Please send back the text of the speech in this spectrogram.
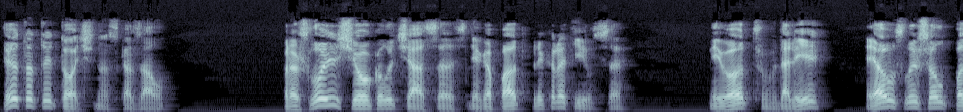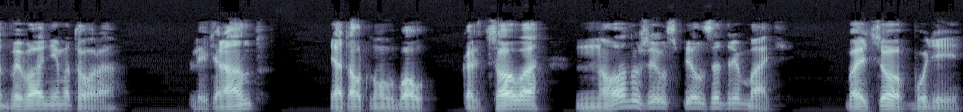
Это ты точно сказал. Прошло еще около часа, снегопад прекратился. И вот вдали я услышал подвывание мотора. «Лейтенант!» Я толкнул в Кольцова, но он уже успел задремать. «Бойцов буди,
